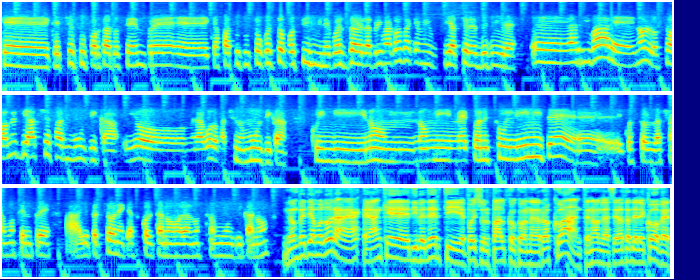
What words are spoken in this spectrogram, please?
che, che, ci ha supportato sempre e che ha fatto tutto questo possibile, questa è la prima cosa che mi piacerebbe dire. E arrivare, non lo so, a me piace fare musica, io me la godo facendo musica quindi non, non, mi metto nessun limite e questo lo lasciamo sempre alle persone che ascoltano la nostra musica. No? Non vediamo l'ora anche di vederti poi sul palco con Rocco Hunt, no? nella serata delle cover.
